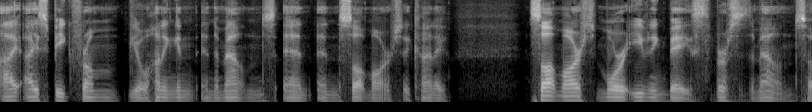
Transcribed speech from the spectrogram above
I, I speak from you know hunting in, in the mountains and and salt marsh. It kind of salt marsh more evening based versus the mountain. So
